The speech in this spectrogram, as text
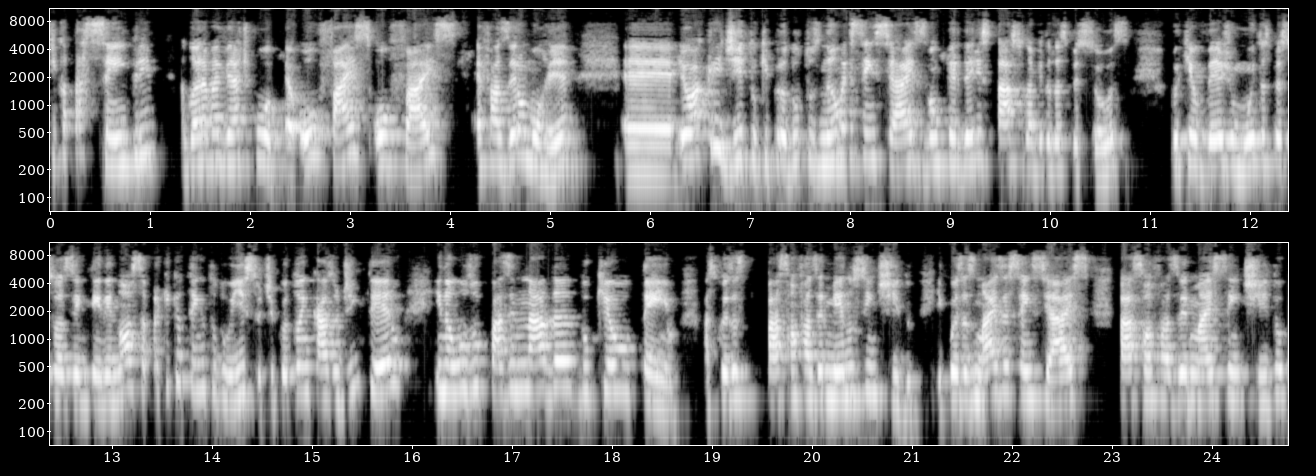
fica para sempre. Agora vai virar tipo, é, ou faz ou faz, é fazer ou morrer. É, eu acredito que produtos não essenciais vão perder espaço na vida das pessoas, porque eu vejo muitas pessoas entendendo, nossa, para que, que eu tenho tudo isso? Tipo, eu estou em casa o dia inteiro e não uso quase nada do que eu tenho. As coisas passam a fazer menos sentido e coisas mais essenciais passam a fazer mais sentido,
